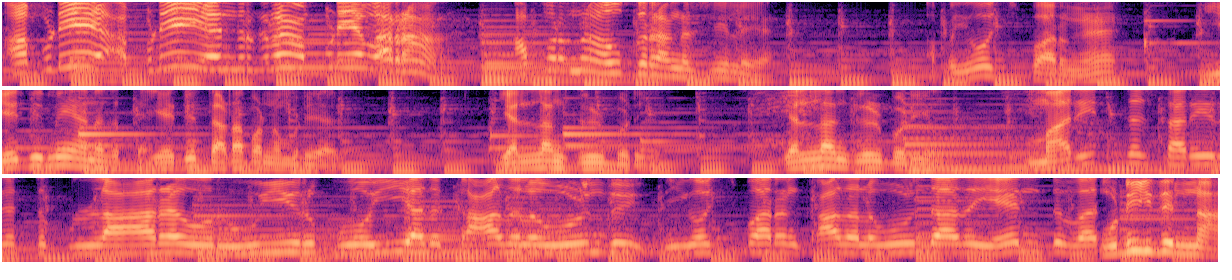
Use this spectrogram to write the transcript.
அப்படியே அப்படியே எழுந்திருக்கிறான் அப்படியே வரான். அப்புறம் தான் அவுக்குறாங்க சீலைய. அப்ப யோசிச்சு பாருங்க. எதுவுமே எனக்கு த- எது தடை பண்ண முடியாது. எல்லாம் கீழ்படியும். எல்லாம் கீழ்படியும். மறித்த சரீரத்துக்குள்ளார ஒரு உயிர் போய் அது காதல விழுந்து நீ யோசிச்சு பாருங்க காதல விழுந்து அதை ஏந்து முடியுதுன்னா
